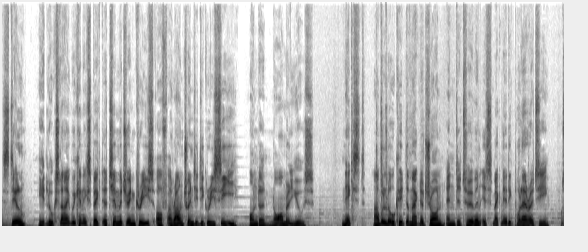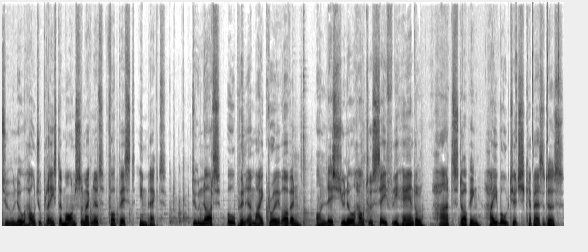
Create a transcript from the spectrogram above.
Still, it looks like we can expect a temperature increase of around 20 degrees C under normal use. Next, I will locate the magnetron and determine its magnetic polarity to know how to place the monster magnet for best impact. Do not open a microwave oven unless you know how to safely handle heart-stopping high-voltage capacitors.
